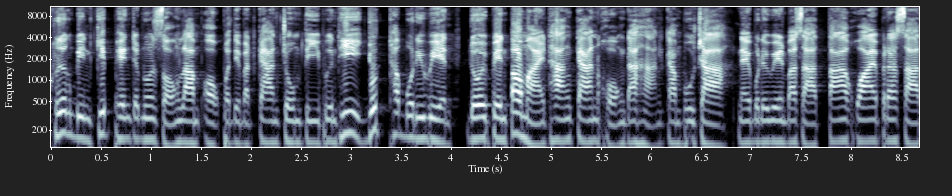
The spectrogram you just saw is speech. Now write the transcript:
เครื่องบินกิฟเพนจำนวน 2 ลำ ออกปฏิบัติการโจมตีพื้นที่ยุทธบริเวณ โดยเป็นเป้าหมายทางการของทหารกัมพูชา ในบริเวณปราสาทตาควายปราสาท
